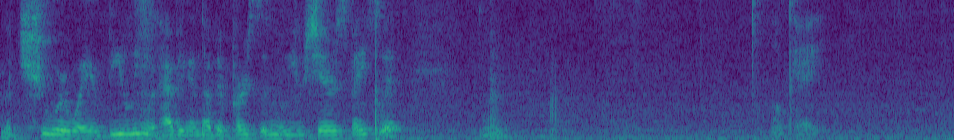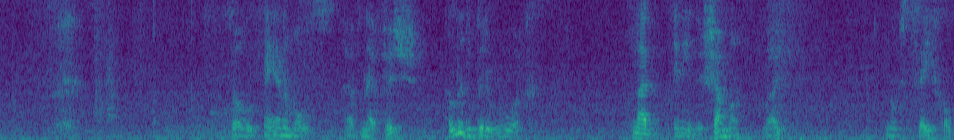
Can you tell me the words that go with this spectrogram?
mature way of dealing with having another person who you share space with. Okay. So animals have nefesh, a little bit of ruach, not any neshama, right? No seichel.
